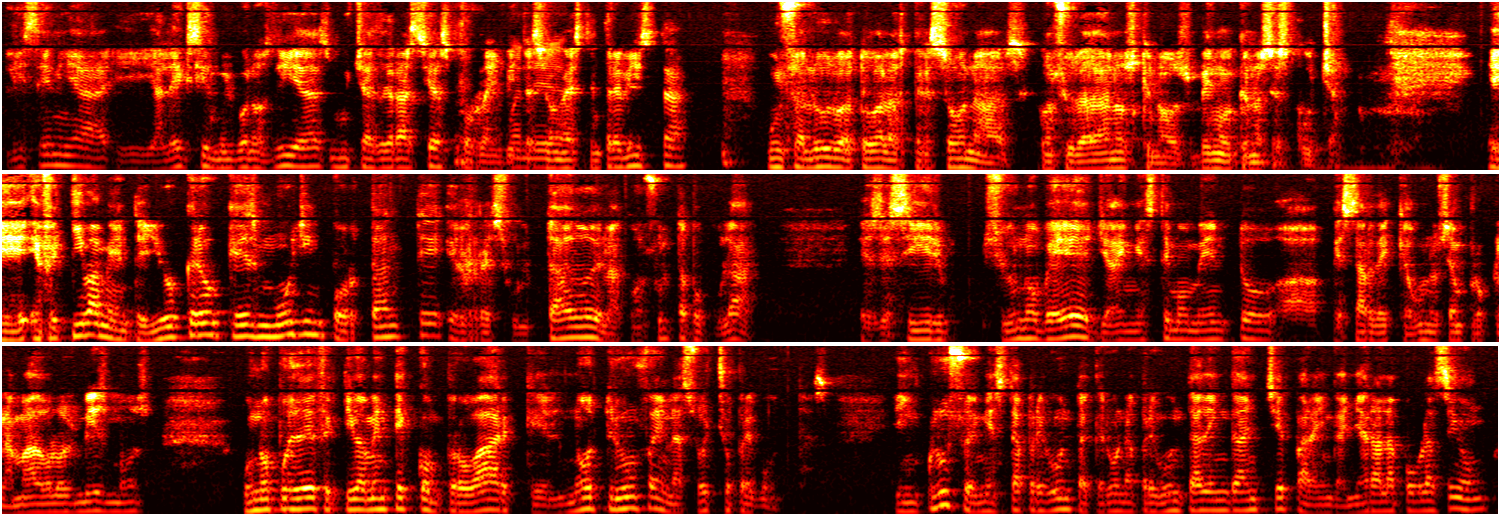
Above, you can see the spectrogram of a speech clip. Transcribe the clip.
Licenia y Alexis, muy buenos días. Muchas gracias por la invitación a esta entrevista. Un saludo a todas las personas, con ciudadanos que nos ven o que nos escuchan. Eh, efectivamente, yo creo que es muy importante el resultado de la consulta popular es decir, si uno ve ya en este momento, a pesar de que aún no se han proclamado los mismos, uno puede efectivamente comprobar que no triunfa en las ocho preguntas. Incluso en esta pregunta, que era una pregunta de enganche para engañar a la población,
